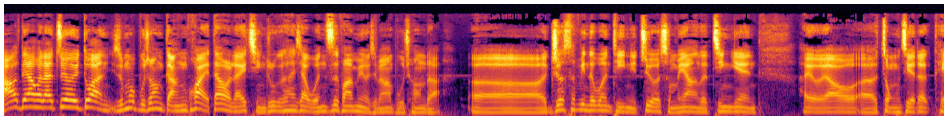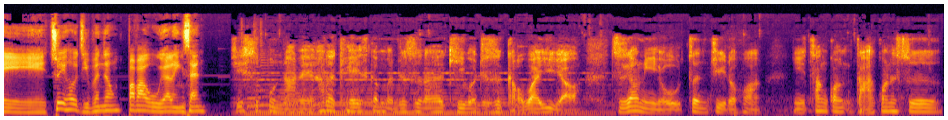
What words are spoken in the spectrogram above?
好，等下回来最后一段有什么补充？赶快待会儿来请诸葛看一下文字方面有什么样补充的。呃，Josephine 的问题，你最有什么样的经验？还有要呃总结的，可以最后几分钟八八五幺零三。其实不难诶，他的 case 根本就是那个 keyword 就是搞外遇啊。只要你有证据的话，你上官打官司，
